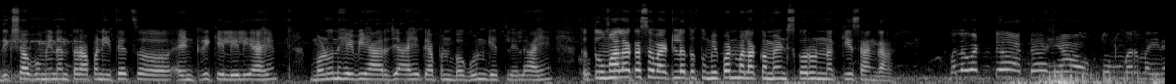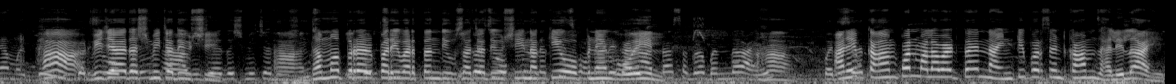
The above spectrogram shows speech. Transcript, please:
दीक्षाभूमीनंतर आपण इथेच एंट्री केलेली आहे. म्हणून हे विहार जे आहे ते आपण बघून घेतलेलं आहे. तर तुम्हाला. कसं वाटलं? तर तुम्ही पण मला कमेंट्स करून नक्की सांगा. मला वाटतं आता ह्या ऑक्टोबर महिन्यामध्ये हा, विजयादशमीच्या दिवशी. विजयादशमीच्या दिवशी धम्म परिवर्तन दिवसाच्या दिवशी नक्की ओपनिंग होईल. सगळं बंद आहे. हा. आणि काम पण मला वाटतंय नाईन्टी पर्सेंट काम झालेलं आहे.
